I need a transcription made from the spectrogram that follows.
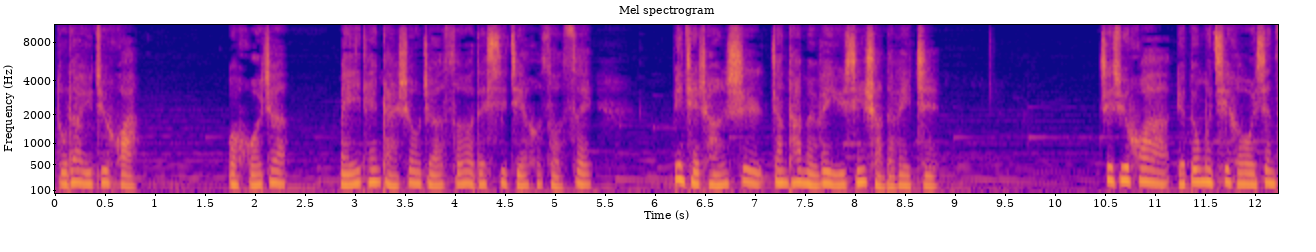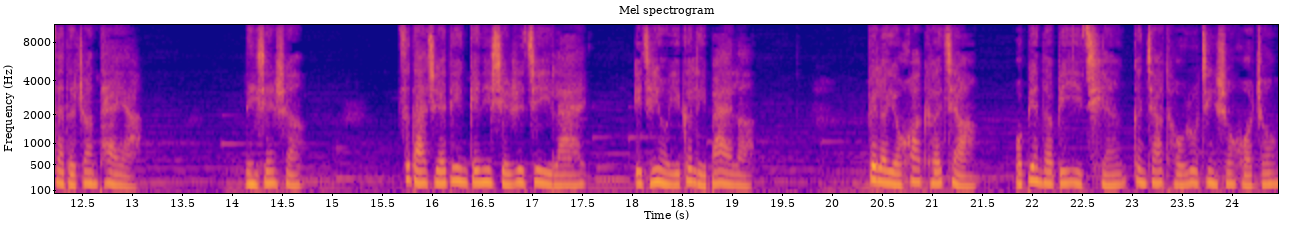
读到一句话：“我活着，每一天感受着所有的细节和琐碎，并且尝试将它们位于欣赏的位置。”这句话有多么契合我现在的状态呀，林先生！自打决定给你写日记以来，已经有一个礼拜了。为了有话可讲。我变得比以前更加投入进生活中，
